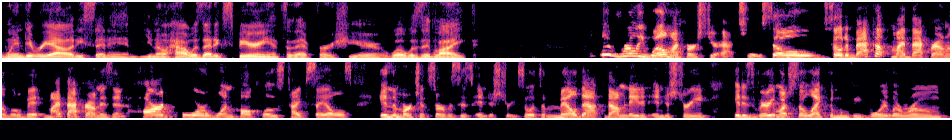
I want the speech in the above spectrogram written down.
when did reality set in? You know, how was that experience of that first year? What was it like? Did really well my first year actually. So mm-hmm. so to back up my background a little bit, my background is in hardcore one call close type sales in the merchant services industry. So it's a male dominated industry. It is very much so like the movie Boiler Room.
